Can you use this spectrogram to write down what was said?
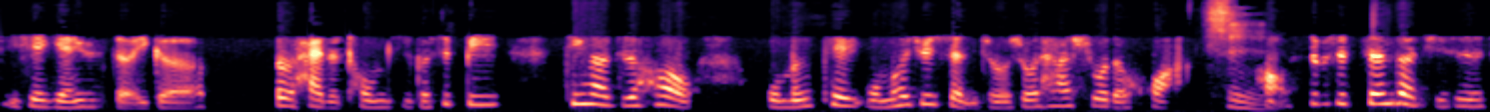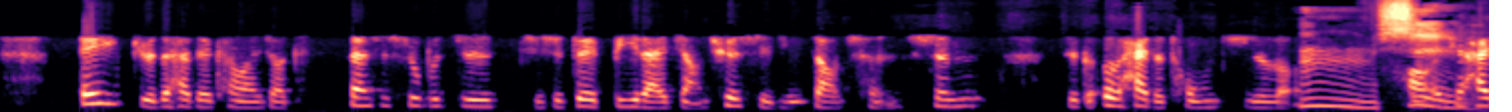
一些言语的一个恶害的通知，可是 B 听了之后。我们可以，我们会去审酌说他说的话是好，是不是真的？其实 A 觉得他在开玩笑，但是殊不知，其实对 B 来讲，确实已经造成生这个恶害的通知了。嗯，是，而且他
